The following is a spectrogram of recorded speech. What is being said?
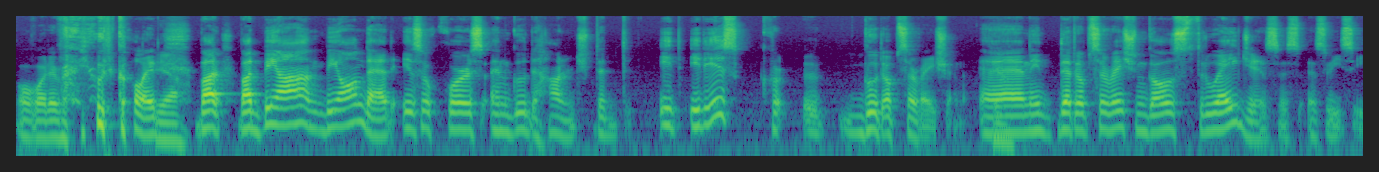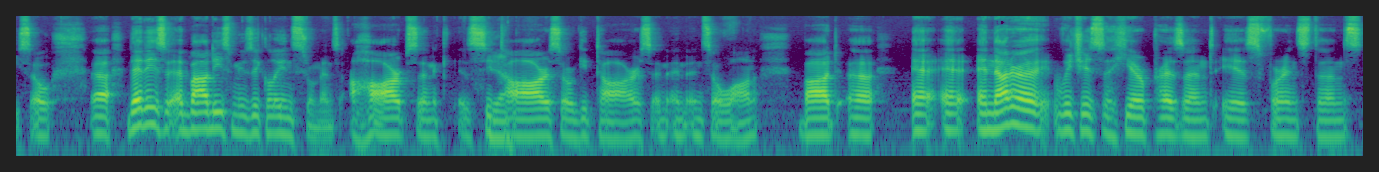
or whatever you would call it. Yeah. But but beyond beyond that is of course a good hunch that it it is good observation and yeah. it, that observation goes through ages as, as we see so uh, that is about these musical instruments harps and sitars yeah. or guitars and, and, and so on but uh, another which is here present is for instance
